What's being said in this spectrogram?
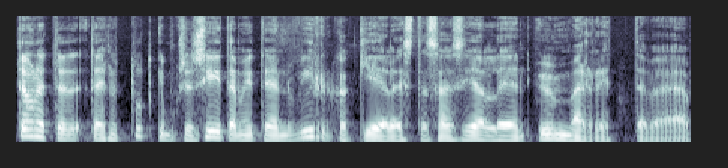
Te olette tehnyt tutkimuksen siitä, miten virkakielestä saisi jälleen ymmärrettävää.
